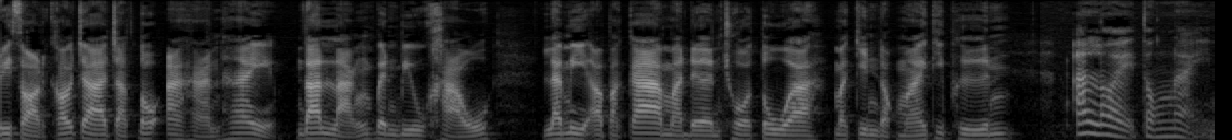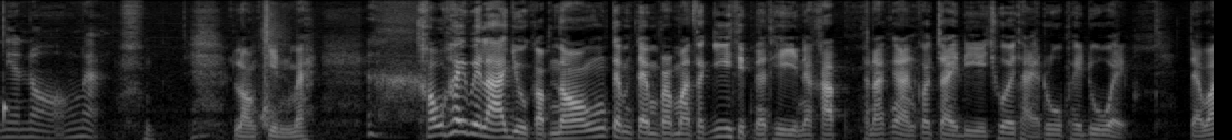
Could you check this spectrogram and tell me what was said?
รีสอร์ทเขาจะจัดโต๊ะอาหารให้ด้านหลังเป็นวิวเขา และมีอัลปาก้ามาเดินโชว์ตัว มากินดอกไม้ที่พื้น อร่อยตรงไหนเนี่ยน้องน่ะ ลองกินไหมเขาให้เวลาอยู่กับน้องเต็มๆประมาณสัก 20 นาทีนะครับ พนักงานก็ใจดีช่วยถ่ายรูปให้ด้วย แต่ว่า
